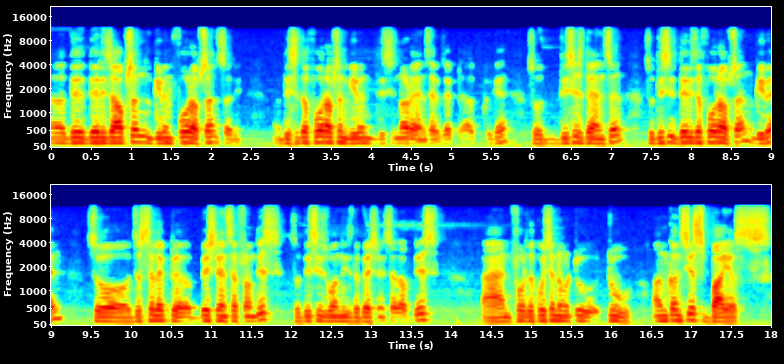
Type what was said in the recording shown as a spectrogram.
uh, there, is option given four options sorry. This is the four option given this is not an answer exact uh, okay? So this is the answer. So this is there is a four option given. So just select uh, best answer from this. So this is one is the best answer of this. And for the question number two two unconscious bias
